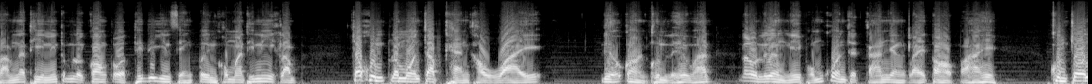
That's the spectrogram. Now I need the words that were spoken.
สามนาทีนี้ตำรวจกองตรวจที่ได้ยินเสียงปืนคงมาที่นี่ครับ เจ้าคุณประมวลจับแขนเขาไว้ เดี๋ยวก่อนคุณเลวัตเล่าเรื่องนี้ผมควรจัดการอย่างไรต่อไป คุณโจน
